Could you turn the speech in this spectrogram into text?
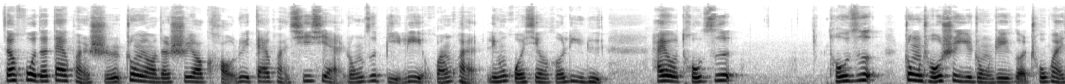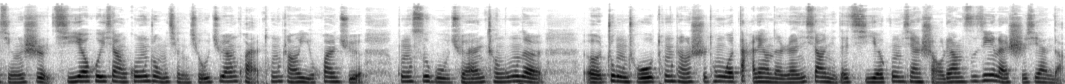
在获得贷款时，重要的是要考虑贷款期限、融资比例、还款灵活性和利率，还有投资。投资众筹是一种这个筹款形式，企业会向公众请求捐款，通常以换取公司股权。成功的。呃，众筹通常是通过大量的人向你的企业贡献少量资金来实现的。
